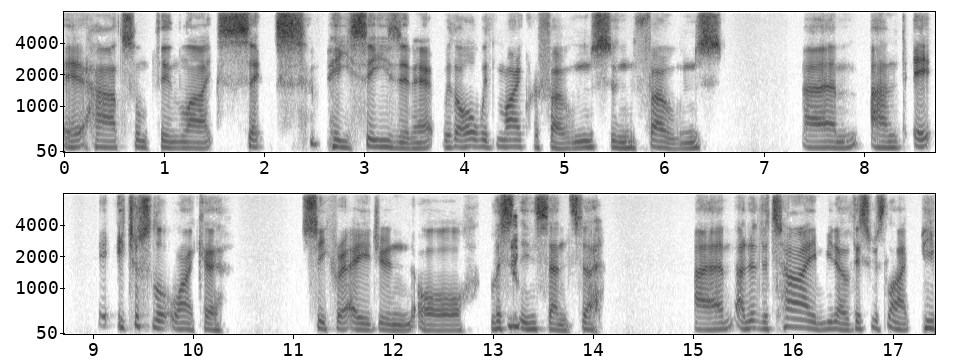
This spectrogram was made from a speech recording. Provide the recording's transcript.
It had something like six PCs in it, with all with microphones and phones, um, and it it, just looked like a secret agent or listening center. Um, and at the time, you know, this was like pe-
